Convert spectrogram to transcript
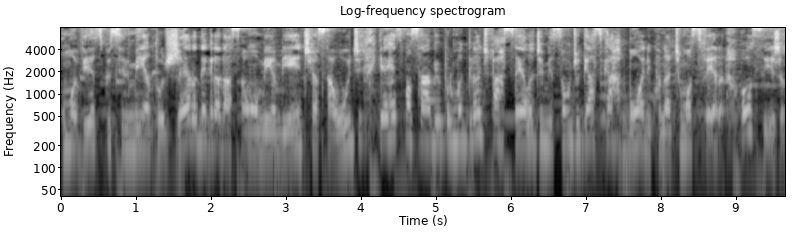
uma vez que o cimento gera degradação ao meio ambiente e à saúde e é responsável por uma grande parcela de emissão de gás carbônico na atmosfera. Ou seja,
